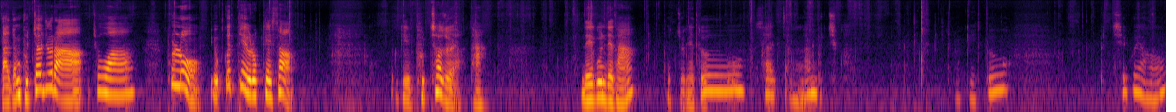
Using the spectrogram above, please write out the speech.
나 좀 붙여주라. 좋아. 풀로 요 끝에 이렇게 해서 이렇게 붙여줘요, 다. 네 군데 다. 이쪽에도 살짝만 붙이고. 여기도 붙이고요.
